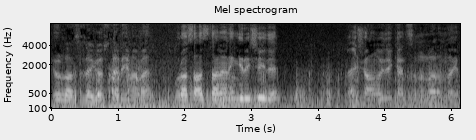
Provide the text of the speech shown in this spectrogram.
Şuradan size göstereyim hemen. Burası hastanenin girişiydi. Ben şu an Uydukent sınırlarındayım.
